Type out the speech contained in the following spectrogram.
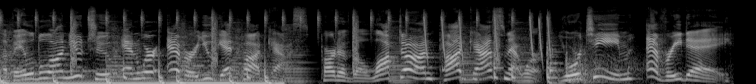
Available on YouTube and wherever you get podcasts. Part of the Locked On Podcast Network. Your team every day.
